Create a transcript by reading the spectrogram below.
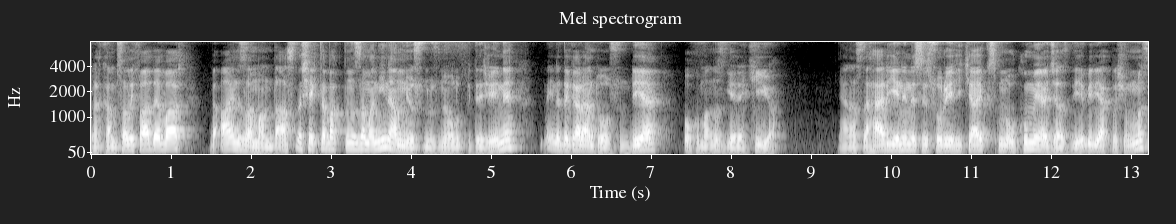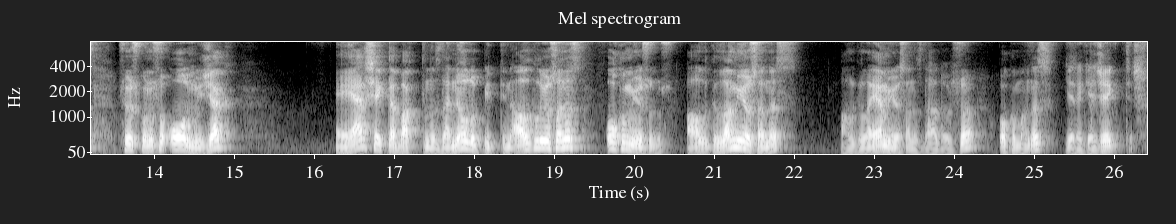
rakamsal ifade var ve aynı zamanda aslında şekle baktığınız zaman yine anlıyorsunuz ne olup biteceğini. Yine de garanti olsun diye okumanız gerekiyor. Yani aslında her yeni nesil soruya hikaye kısmını okumayacağız diye bir yaklaşımımız söz konusu olmayacak. Eğer şekle baktığınızda ne olup bittiğini algılıyorsanız okumuyorsunuz. Algılamıyorsanız, algılayamıyorsanız daha doğrusu okumanız gerekecektir.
